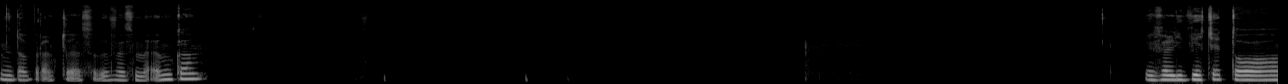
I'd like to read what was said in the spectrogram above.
Dobra, to ja sobie wezmę MK. Jeżeli wiecie, to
